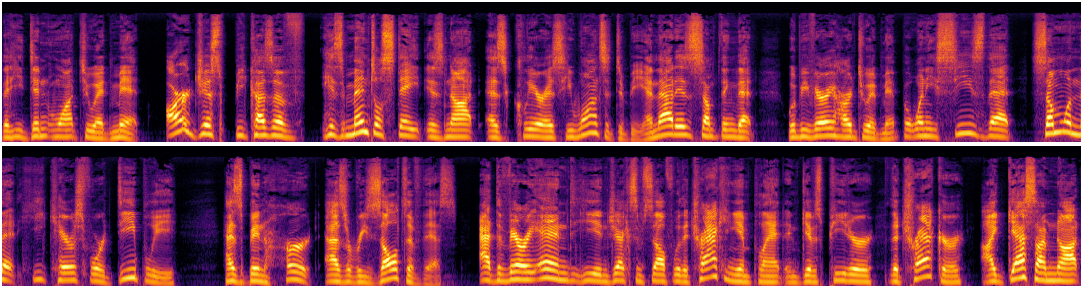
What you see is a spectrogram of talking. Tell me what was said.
that he didn't want to admit are just because of his mental state is not as clear as he wants it to be. And that is something that would be very hard to admit. But when he sees that someone that he cares for deeply has been hurt as a result of this, at the very end, he injects himself with a tracking implant and gives Peter the tracker. I guess I'm not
